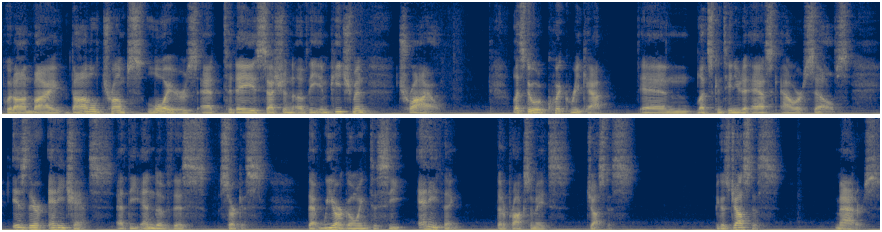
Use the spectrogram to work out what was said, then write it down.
put on by Donald Trump's lawyers at today's session of the impeachment trial. Let's do a quick recap and let's continue to ask ourselves is there any chance at the end of this circus that we are going to see anything that approximates justice? Because justice matters.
